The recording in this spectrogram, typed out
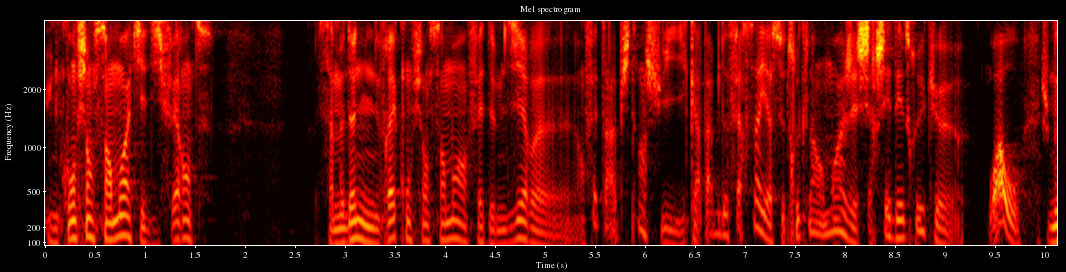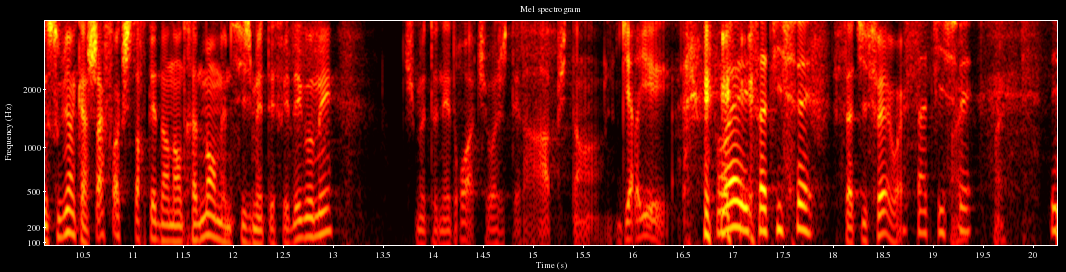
une confiance en moi qui est différente. Ça me donne une vraie confiance en moi, en fait, de me dire, euh, en fait, ah putain, je suis capable de faire ça, il y a ce truc-là en moi, j'ai cherché des trucs. euh, Waouh Je me souviens qu'à chaque fois que je sortais d'un entraînement, même si je m'étais fait dégommer, je me tenais droit, tu vois, j'étais là, ah putain, guerrier Ouais, satisfait. Satisfait, ouais. satisfait. Ouais, ouais. Mais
